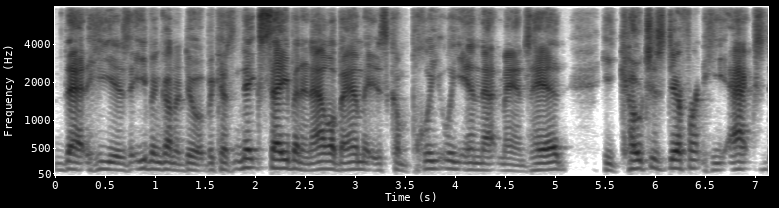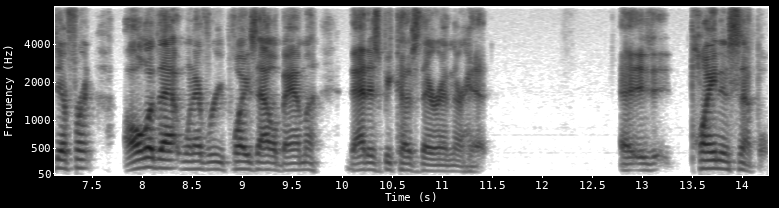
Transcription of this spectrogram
that he is even going to do it because Nick Saban in Alabama is completely in that man's head. He coaches different, he acts different. All of that, whenever he plays Alabama, that is because they're in their head. Uh, it, plain and simple.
